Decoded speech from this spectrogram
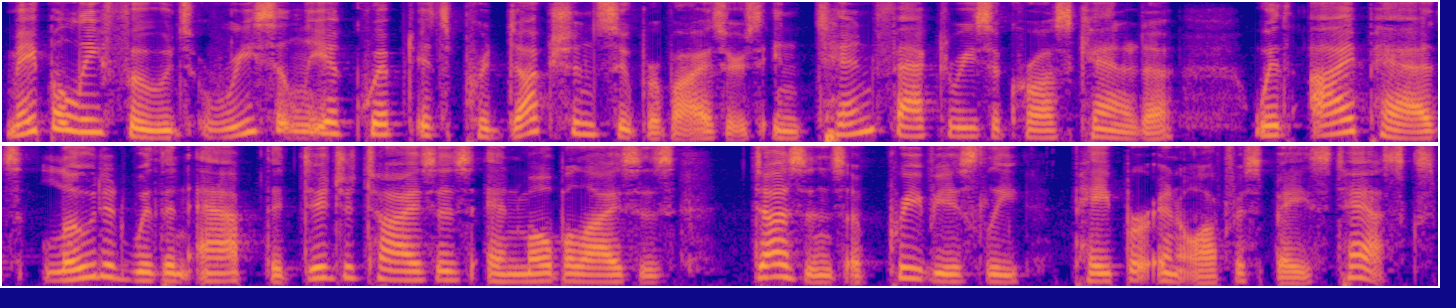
Maple Leaf Foods recently equipped its production supervisors in 10 factories across Canada with iPads loaded with an app that digitizes and mobilizes dozens of previously paper and office based tasks.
